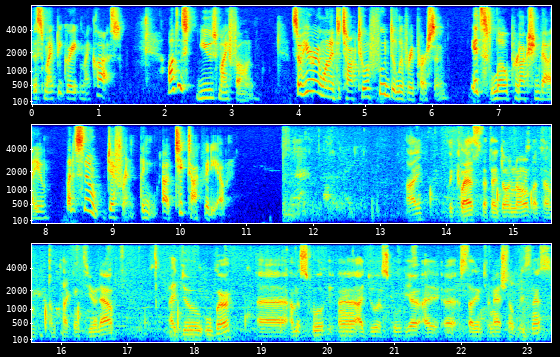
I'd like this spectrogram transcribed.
this might be great in my class, I'll just use my phone. So here I wanted to talk to a food delivery person. It's low production value, but it's no different than a TikTok video. Hi, the class that I don't know, but I'm, I'm talking to you now. I do Uber. Uh, I'm a school. Uh, I do a school here. I uh, study international business.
